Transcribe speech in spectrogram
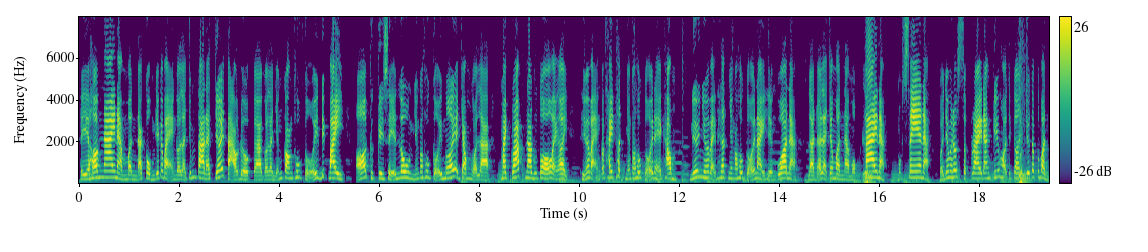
thì hôm nay nè mình đã cùng với các bạn gọi là chúng ta đã chế tạo được à, gọi là những con thú cưỡi biết bay. Ở cực kỳ xịn luôn những con thú cưỡi mới ở trong gọi là Minecraft Naruto các bạn ơi thì mấy bạn có thấy thích những con thú cưỡi này hay không? Nếu như mấy bạn thấy thích những con thú cưỡi này thì đừng quên nè, là để lại cho mình nè một like nè, một share nè, và nhớ nút subscribe đăng ký họ cho kênh youtube của mình,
